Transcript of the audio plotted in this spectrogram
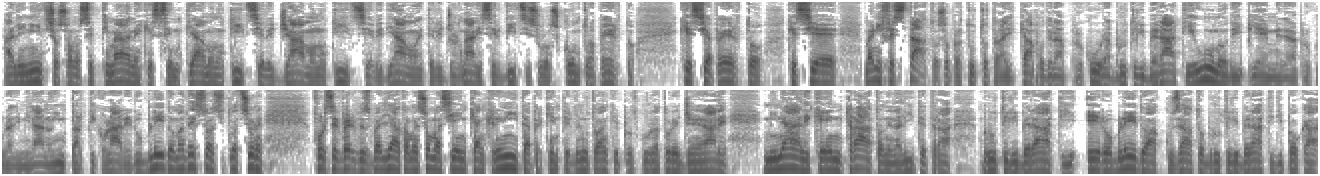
all'inizio, sono settimane che sentiamo notizie, leggiamo notizie, vediamo ai telegiornali servizi sullo scontro aperto che si è aperto, che si è manifestato soprattutto tra il capo della Procura Bruti Liberati e uno dei PM della Procura di Milano, in particolare Robledo, ma adesso la situazione, forse il verbo è sbagliato, ma insomma si è incancrenita perché è intervenuto anche il procuratore generale generale Minale che è entrato nella lite tra Bruti Liberati e Robledo, ha accusato Bruti Liberati di poca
